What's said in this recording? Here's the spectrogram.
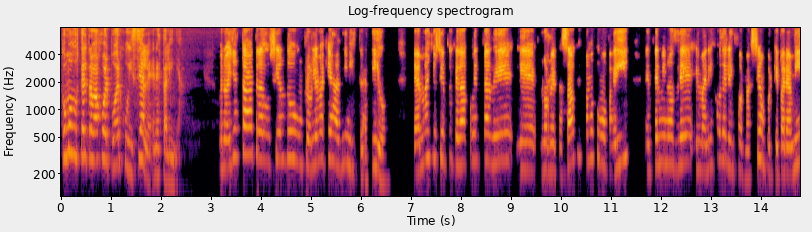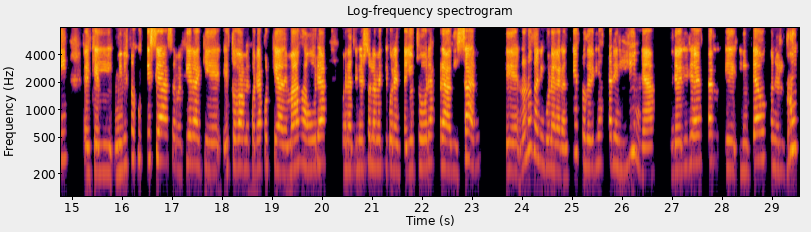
¿Cómo ve usted el trabajo del Poder Judicial en esta línea? Bueno, ella está traduciendo un problema que es administrativo. Además yo siento que da cuenta de eh, lo retrasado que estamos como país en términos del el manejo de la información, porque para mí el que el ministro de Justicia se refiera a que esto va a mejorar porque además ahora van a tener solamente 48 horas para avisar, eh, no nos da ninguna garantía, esto debería estar en línea, debería estar eh, limpiado con el RUT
